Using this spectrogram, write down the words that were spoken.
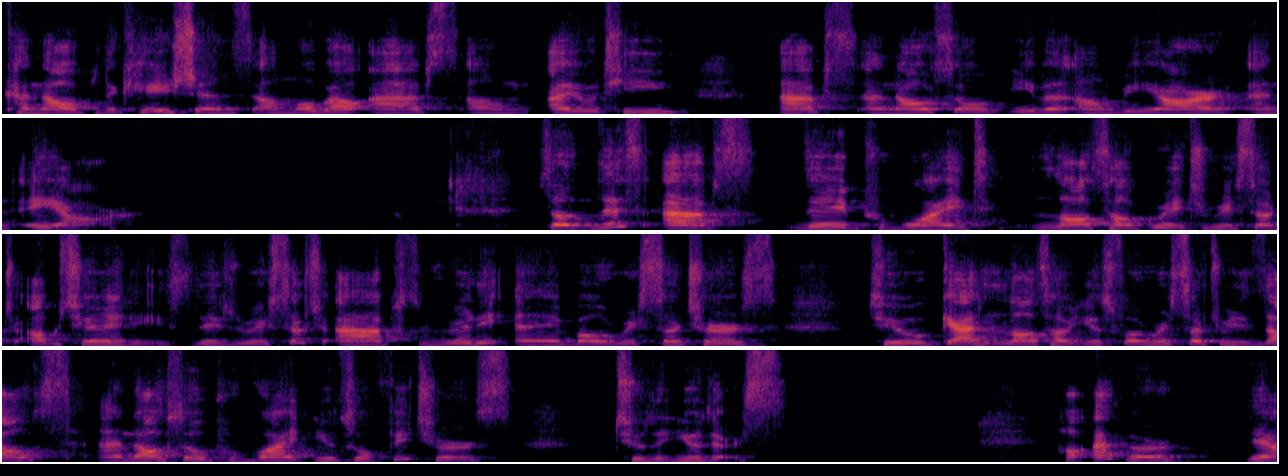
kind of applications on mobile apps, on IoT apps, and also even on VR and AR. So these apps they provide lots of great research opportunities. These research apps really enable researchers to get lots of useful research results and also provide useful features to the users. However, they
